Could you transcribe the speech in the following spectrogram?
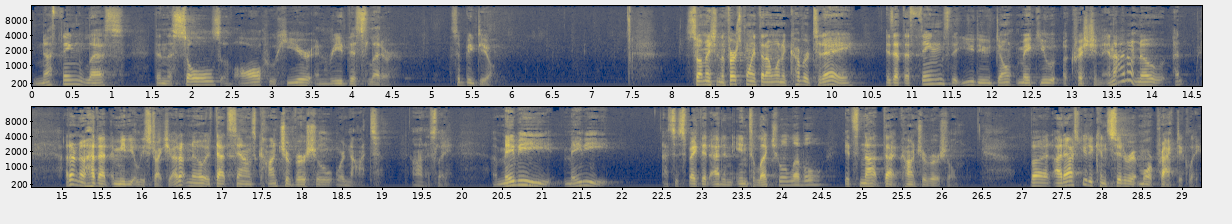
nothing less than the souls of all who hear and read this letter. It's a big deal. So I mentioned the first point that I want to cover today is that the things that you do don't make you a Christian. And I don't know I, I don't know how that immediately strikes you. I don't know if that sounds controversial or not, honestly. Uh, maybe maybe I suspect that at an intellectual level, it's not that controversial. But I'd ask you to consider it more practically.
